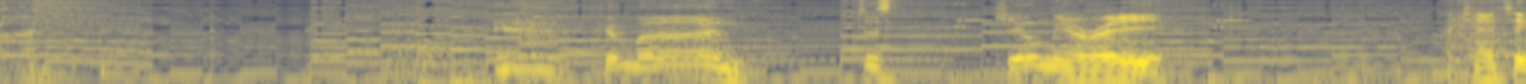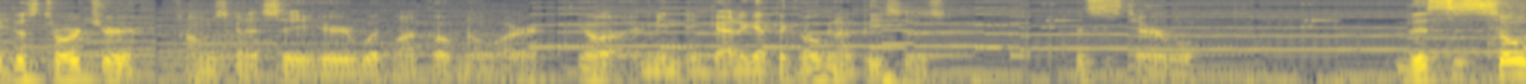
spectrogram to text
on. Come on. Just kill me already. I can't take this torture. I'm just gonna sit here with my coconut water. Yo, I mean, you gotta get the coconut pieces. This is terrible. This is so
